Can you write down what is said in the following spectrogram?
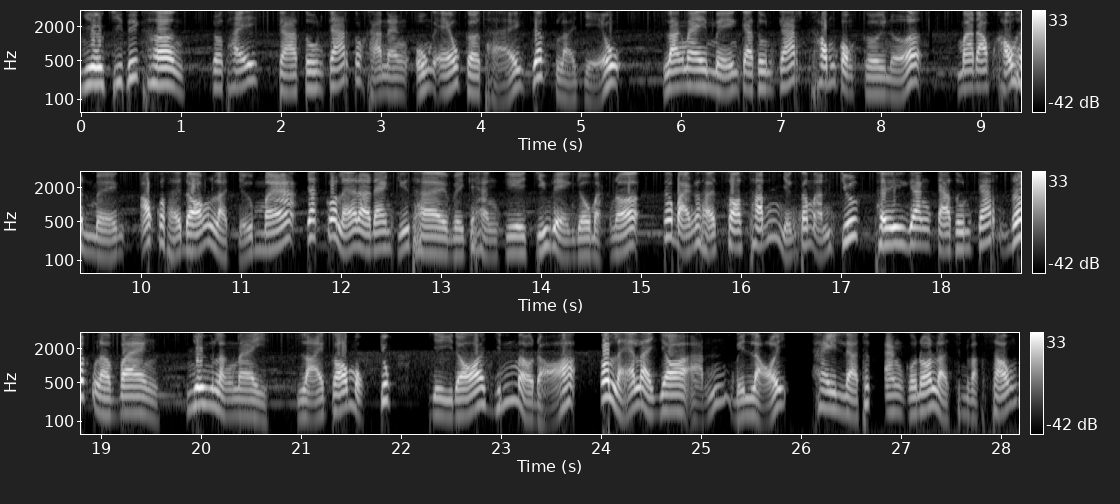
nhiều chi tiết hơn, cho thấy Cartoon Cat có khả năng uốn éo cơ thể rất là dẻo. Lần này miệng Cartoon Cat không còn cười nữa, mà đọc khẩu hình miệng, ốc có thể đoán là chữ má, chắc có lẽ là đang chữ thề vì cái hàng kia chiếu đèn vô mặt nó. Các bạn có thể so sánh những tấm ảnh trước thì găng Cartoon Cat rất là vàng, nhưng lần này lại có một chút gì đó dính màu đỏ. Có lẽ là do ảnh bị lỗi hay là thức ăn của nó là sinh vật sống.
